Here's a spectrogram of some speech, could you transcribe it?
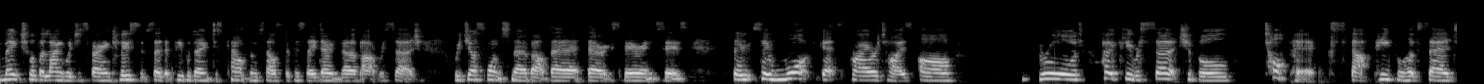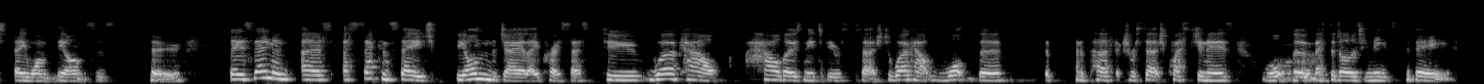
make sure the language is very inclusive so that people don't discount themselves because they don't know about research. We just want to know about their, their experiences. So, so what gets prioritized are broad, hopefully researchable topics that people have said they want the answers to. There's then an, a, a second stage beyond the JLA process to work out how those need to be researched to work out what the, the kind of perfect research question is, what the methodology needs to be,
